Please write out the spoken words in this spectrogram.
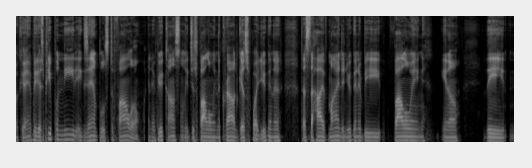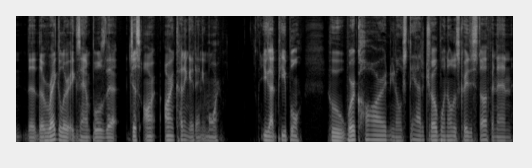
Okay? Because people need examples to follow. And if you're constantly just following the crowd, guess what? You're going to that's the hive mind and you're going to be following, you know, the the the regular examples that just aren't aren't cutting it anymore. You got people who work hard, you know, stay out of trouble and all this crazy stuff, and then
